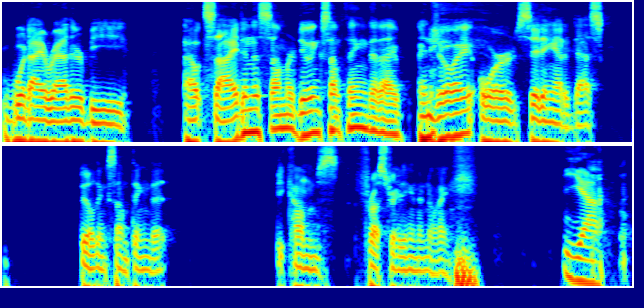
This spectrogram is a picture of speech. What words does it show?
would I rather be outside in the summer doing something that I enjoy, or sitting at a desk building something that becomes frustrating and annoying? Yeah.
